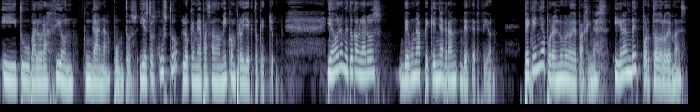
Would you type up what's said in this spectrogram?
y tu valoración gana puntos. Y esto es justo lo que me ha pasado a mí con Proyecto Ketchup. Y ahora me toca hablaros de una pequeña gran decepción. Pequeña por el número de páginas y grande por todo lo demás.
